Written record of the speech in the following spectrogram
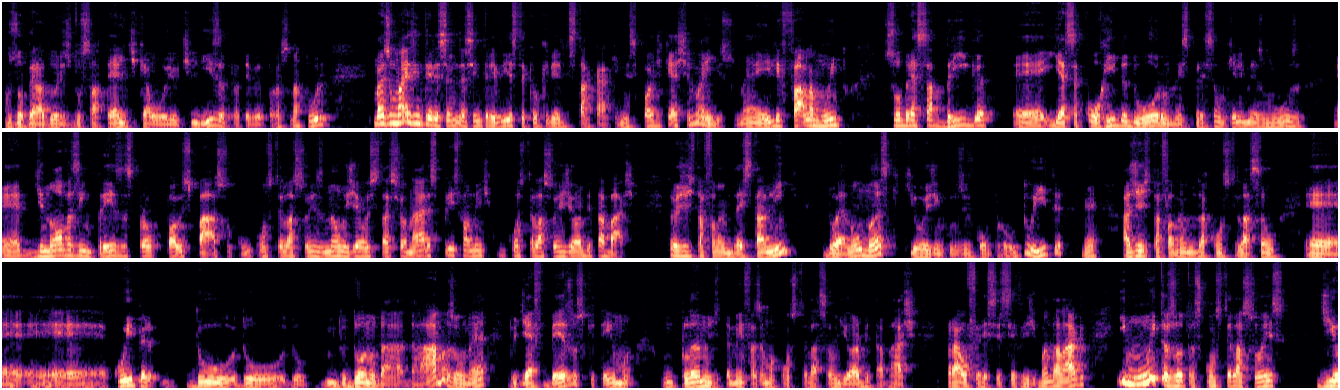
os operadores do satélite que a Oi utiliza para TV por assinatura. Mas o mais interessante dessa entrevista que eu queria destacar aqui nesse podcast não é isso, né? Ele fala muito sobre essa briga é, e essa corrida do ouro, na expressão que ele mesmo usa, é, de novas empresas para ocupar o espaço com constelações não geoestacionárias, principalmente com constelações de órbita baixa. Então a gente está falando da Starlink, do Elon Musk, que hoje inclusive comprou o Twitter, né? A gente está falando da constelação é, é, Kuiper do, do, do, do, dono da, da Amazon, né? Do Jeff Bezos, que tem uma, um plano de também fazer uma constelação de órbita baixa para oferecer serviço de banda larga, e muitas outras constelações de,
